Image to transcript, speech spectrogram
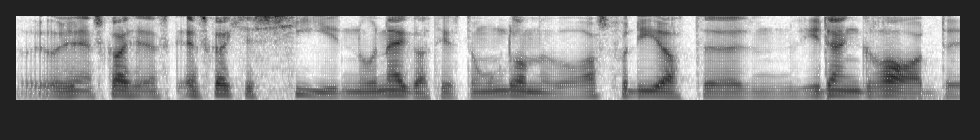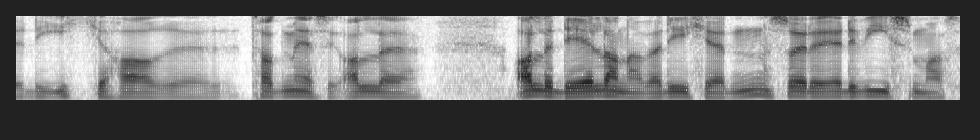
en skal, en skal, ikke si noe negativt om ungdommen vår, fordi at uh, i den grad de ikke har uh, tatt med seg alle, alle, delene av verdikjeden, så er det, er det vi som har,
